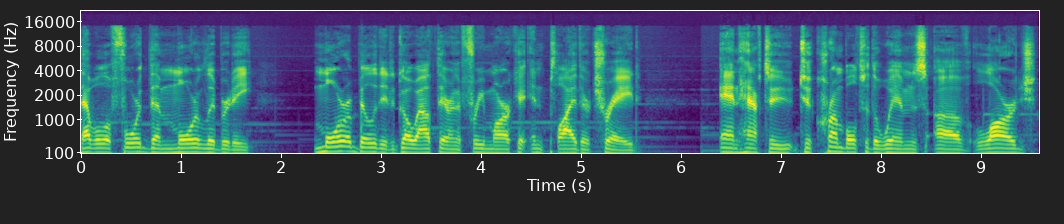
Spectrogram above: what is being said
that will afford them more liberty, more ability to go out there in the free market and ply their trade and have to, to crumble to the whims of large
